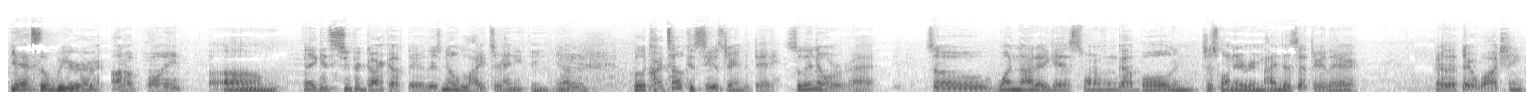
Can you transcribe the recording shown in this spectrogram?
Yeah, so we were on a point. Um, it gets super dark out there. There's no lights or anything. You know, mm. well, the cartel could see us during the day, so they know where we're at. So one night, I guess one of them got bold and just wanted to remind us that they're there or that they're watching.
